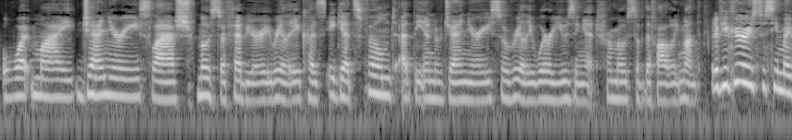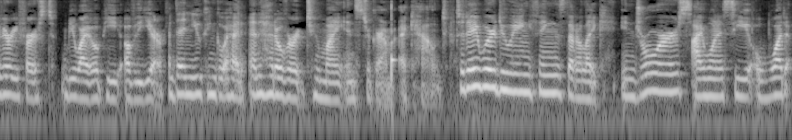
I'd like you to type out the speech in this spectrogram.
what my January slash most of February really, because it gets filmed at the end of January. So really we're using it for most of the following month. But if you're curious to see my very first BYOP of the year, then you can go ahead and head over to my Instagram account. Today we're doing things that are like in drawers. I want to see what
